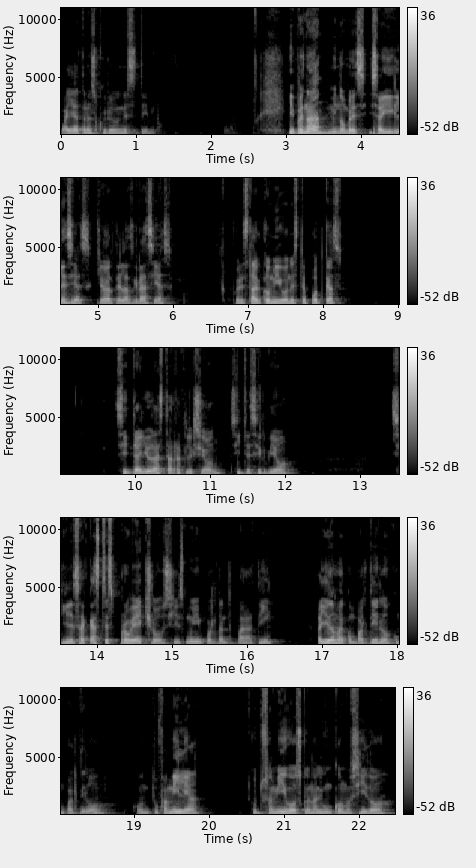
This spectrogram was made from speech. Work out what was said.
vaya transcurrido en ese tiempo. Y pues nada, mi nombre es Isaac Iglesias, quiero darte las gracias por estar conmigo en este podcast. Si te ayuda esta reflexión, si te sirvió, si le sacaste provecho, si es muy importante para ti, ayúdame a compartirlo, compártelo con tu familia, con tus amigos, con algún conocido,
